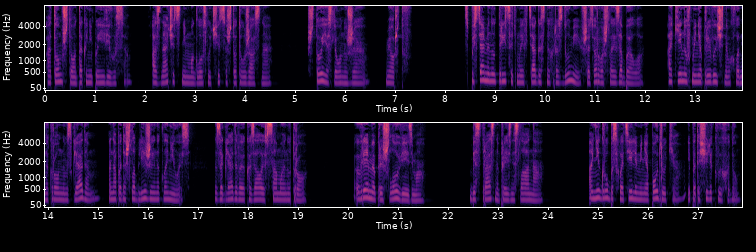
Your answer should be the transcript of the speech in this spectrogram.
О том, что он так и не появился. А значит, с ним могло случиться что-то ужасное. Что, если он уже мертв? Спустя минут тридцать моих тягостных раздумий в шатер вошла Изабелла. Окинув меня привычным хладнокровным взглядом, она подошла ближе и наклонилась заглядывая, казалось, в самое нутро. «Время пришло, ведьма», — бесстрастно произнесла она. Они грубо схватили меня под руки и потащили к выходу.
